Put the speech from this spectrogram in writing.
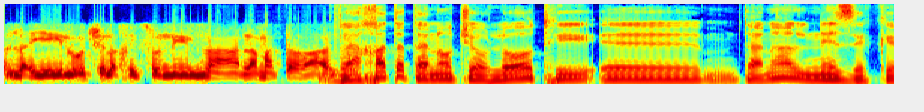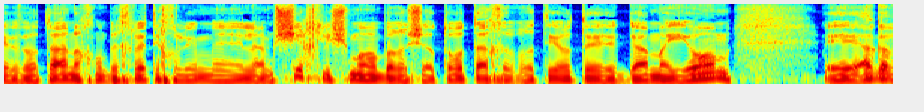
ליעילות של החיסונים למטרה הזאת. ואחת הטענות שעולות היא uh, טענה על נזק, ואותה אנחנו בהחלט יכולים uh, להמשיך לשמוע ברשתות החברתיות uh, גם היום. אה, אגב,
